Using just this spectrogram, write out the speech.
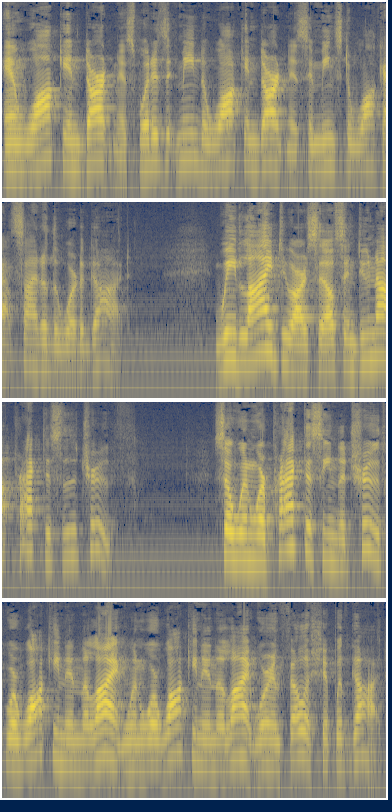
and walk in darkness. What does it mean to walk in darkness? It means to walk outside of the Word of God. We lie to ourselves and do not practice the truth. So when we're practicing the truth, we're walking in the light. When we're walking in the light, we're in fellowship with God.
